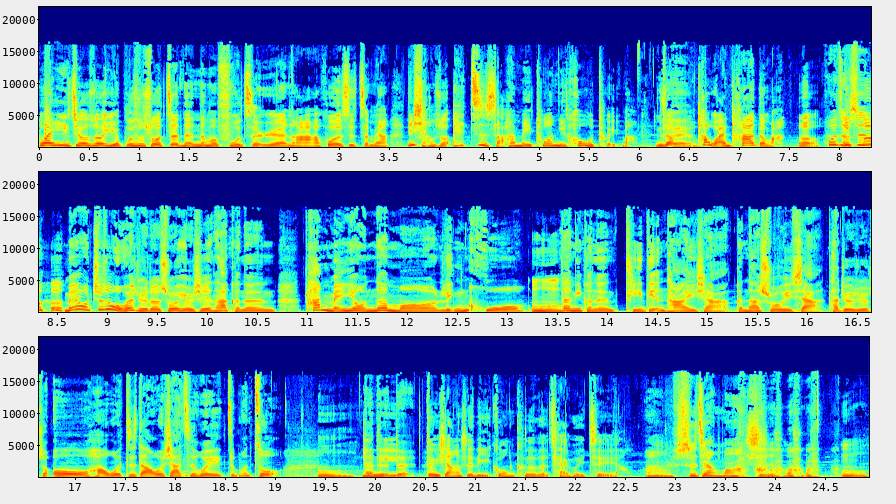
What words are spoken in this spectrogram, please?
万一就是说，也不是说真的那么负责任啊，或者是怎么样？你想说，哎，至少他没拖你后腿嘛，你知道，他玩他的嘛，嗯，或者是 没有，就是我会觉得说，有些人他可能他没有那么灵活，嗯，但你可能提点他一下，跟他说一下，他就会觉得说，哦，好，我知道，我下次会怎么做。嗯，那你对对象是理工科的才。才会这样啊？是这样吗？是，嗯，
